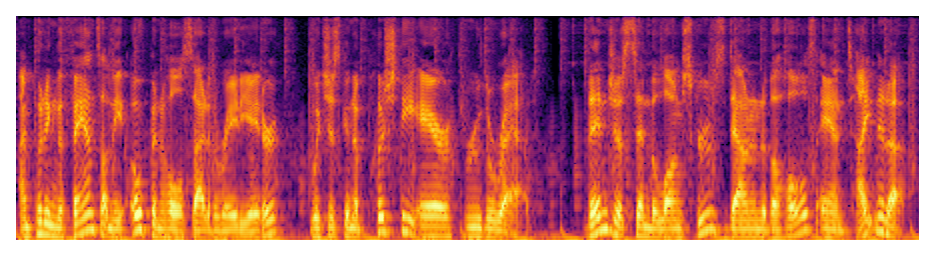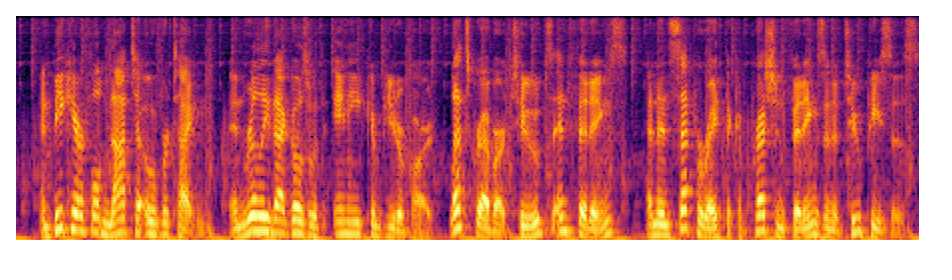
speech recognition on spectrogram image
I'm putting the fans on the open hole side of the radiator, which is going to push the air through the rad. Then just send the long screws down into the holes and tighten it up. And be careful not to over tighten, and really that goes with any computer part. Let's grab our tubes and fittings, and then separate the compression fittings into two pieces.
